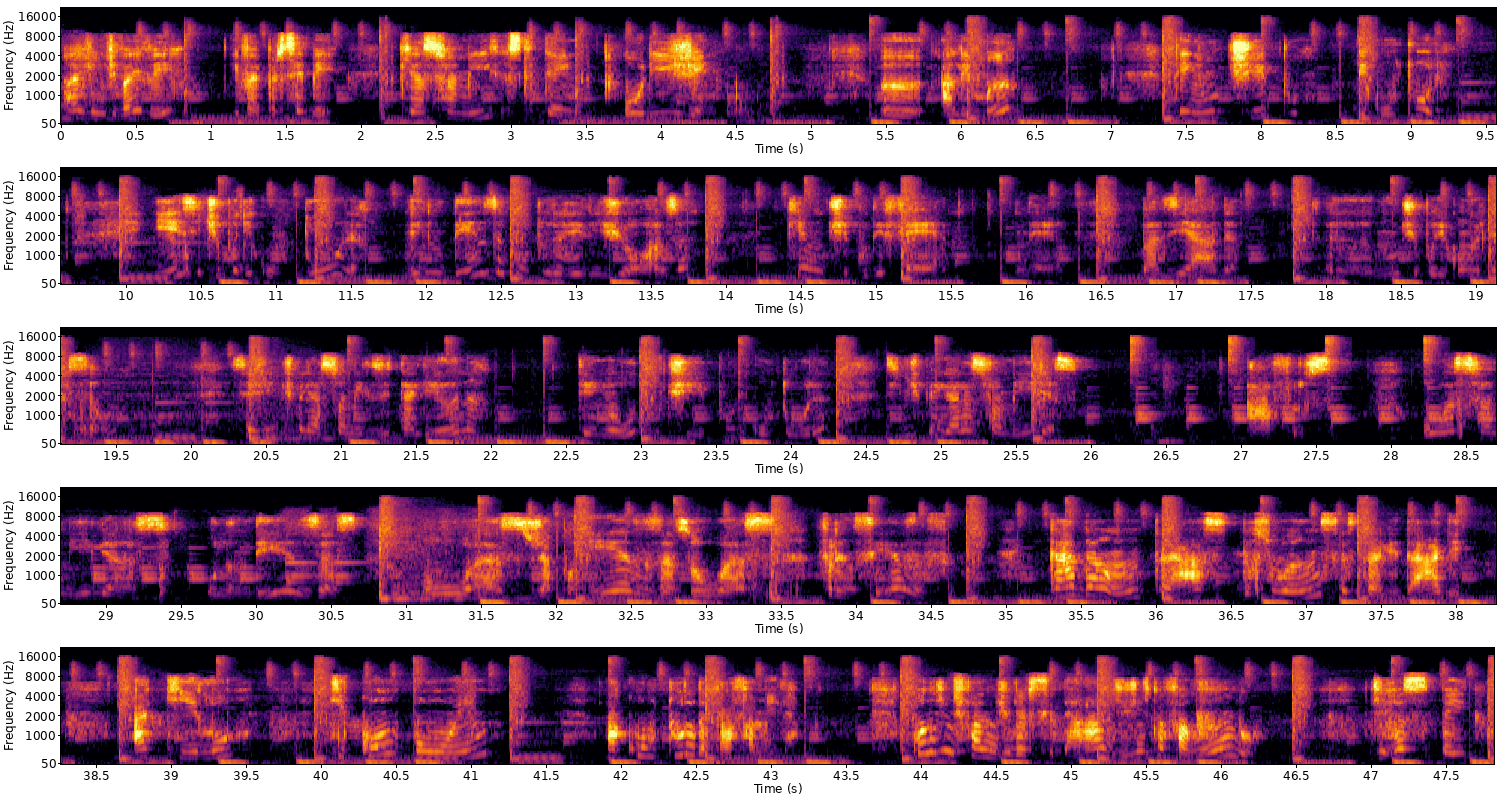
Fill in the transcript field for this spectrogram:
a gente vai ver vai perceber que as famílias que têm origem uh, alemã têm um tipo de cultura. E esse tipo de cultura vem desde a cultura religiosa, que é um tipo de fé, né, baseada uh, num tipo de congregação. Se a gente olhar as famílias italianas, tem outro tipo de cultura. Se a gente pegar as famílias as famílias holandesas, ou as japonesas, ou as francesas, cada um traz da sua ancestralidade aquilo que compõe a cultura daquela família. Quando a gente fala em diversidade, a gente está falando de respeito,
